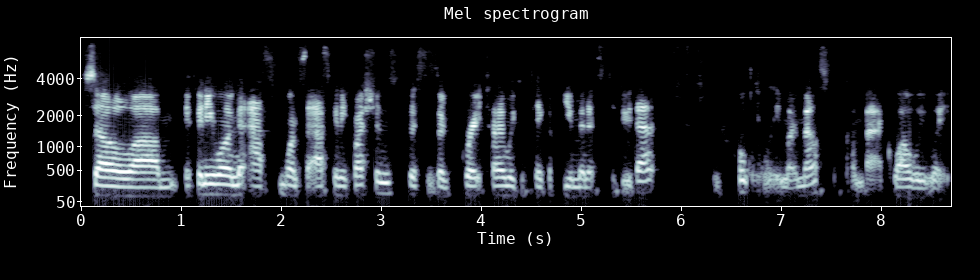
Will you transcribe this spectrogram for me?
So um, if anyone asks, wants to ask any questions, this is a great time. We can take a few minutes to do that. And hopefully my mouse will come back while we wait.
